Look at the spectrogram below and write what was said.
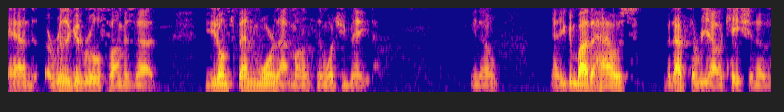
And a really good rule of thumb is that you don't spend more that month than what you made. You know, now you can buy the house, but that's the reallocation of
